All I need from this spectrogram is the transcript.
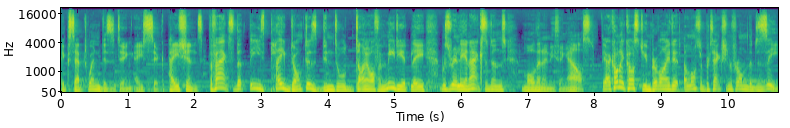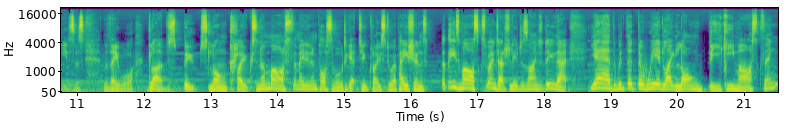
except when visiting a sick patient. The fact that these plague doctors didn't all die off immediately was really an accident more than anything else. The iconic costume provided a lot of protection from the disease, as they wore gloves, boots, long cloaks, and a mask that made it impossible to get too close to a patient. But these masks weren't actually designed to do that. Yeah, with the, the weird, like, long, beaky mask thing,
